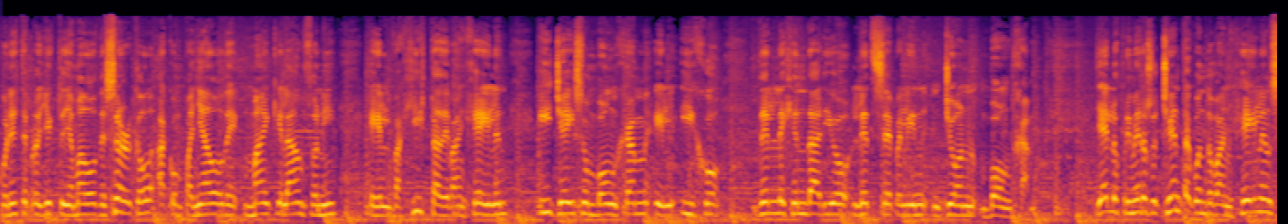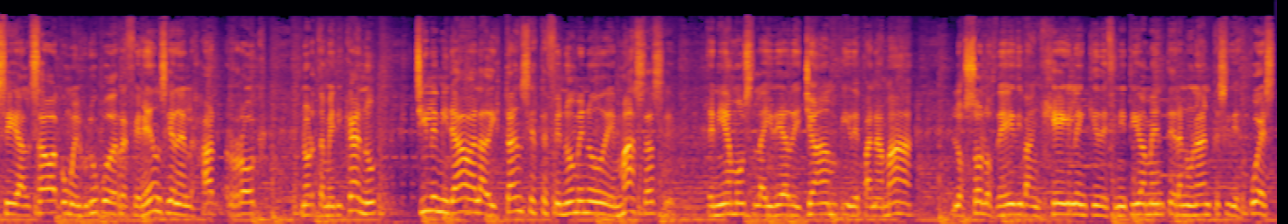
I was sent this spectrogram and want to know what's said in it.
con este proyecto llamado The Circle, acompañado de Michael Anthony, el bajista de Van Halen, y Jason Bonham, el hijo del legendario Led Zeppelin John Bonham. Ya en los primeros 80, cuando Van Halen se alzaba como el grupo de referencia en el hard rock norteamericano, Chile miraba a la distancia este fenómeno de masas. Teníamos la idea de Jump y de Panamá, los solos de Eddie Van Halen, que definitivamente eran un antes y después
